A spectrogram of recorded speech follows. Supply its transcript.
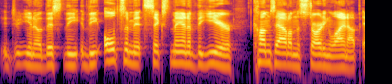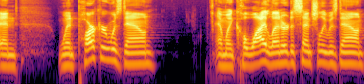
You know, this the the ultimate sixth man of the year comes out on the starting lineup. And when Parker was down and when Kawhi Leonard essentially was down,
